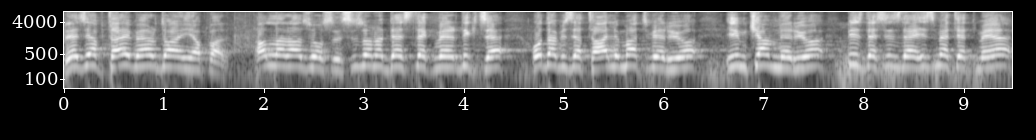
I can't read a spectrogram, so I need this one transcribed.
Recep Tayyip Erdoğan yapar. Allah razı olsun. Siz ona destek verdikçe o da bize talimat veriyor, imkan veriyor. Biz de sizle hizmet etmeye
